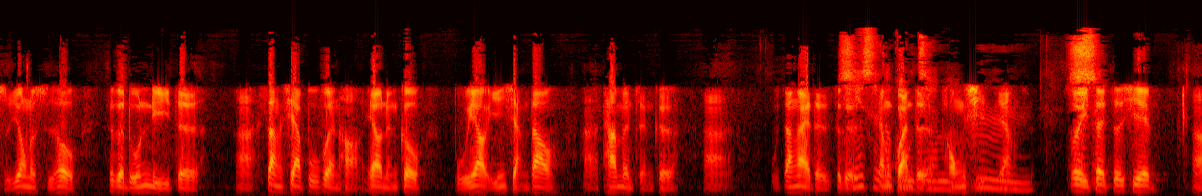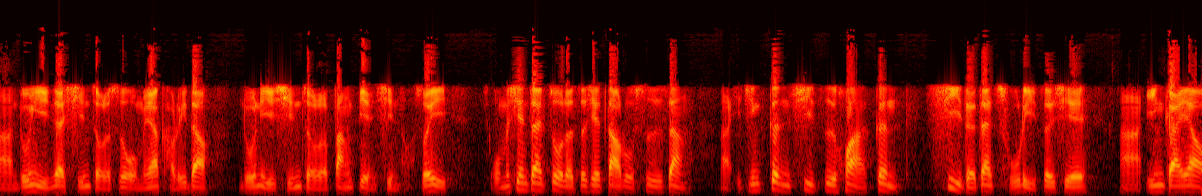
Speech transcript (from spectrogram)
使用的时候，这个轮椅的啊上下部分哈，要能够不要影响到啊他们整个啊。无障碍的这个相关的通行这样子，嗯、所以在这些啊轮椅在行走的时候，我们要考虑到轮椅行走的方便性哦。所以我们现在做的这些道路，事实上啊已经更细致化、更细的在处理这些啊应该要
